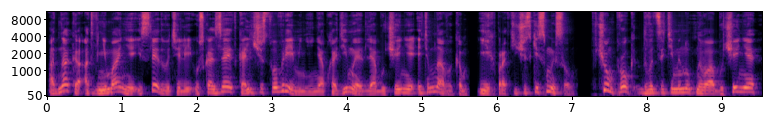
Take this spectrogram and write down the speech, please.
Однако от внимания исследователей ускользает количество времени, необходимое для обучения этим навыкам, и их практический смысл. В чем прок 20-минутного обучения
